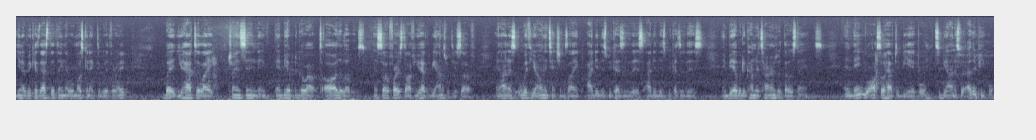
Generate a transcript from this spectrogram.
you know because that's the thing that we're most connected with right but you have to like transcend and, and be able to go out to all the levels. And so first off you have to be honest with yourself and honest with your own intentions. Like i did this because of this. I did this because of this. And be able to come to terms with those things. And then you also have to be able to be honest with other people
